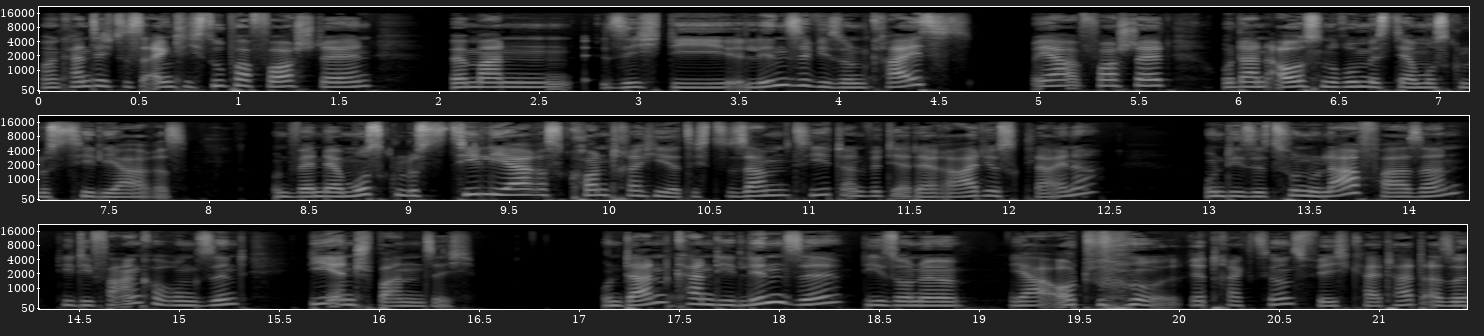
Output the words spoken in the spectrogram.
Man kann sich das eigentlich super vorstellen, wenn man sich die Linse wie so einen Kreis ja, vorstellt und dann außenrum ist der Musculus ciliaris. Und wenn der Musculus ciliaris kontrahiert, sich zusammenzieht, dann wird ja der Radius kleiner und diese Zonularfasern, die die Verankerung sind, die entspannen sich. Und dann kann die Linse, die so eine ja, Autoretraktionsfähigkeit hat. Also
